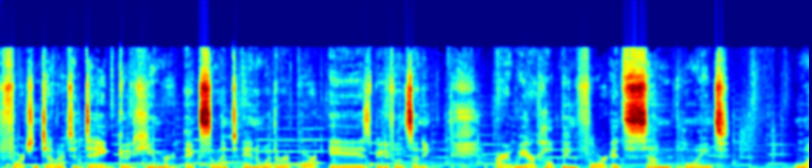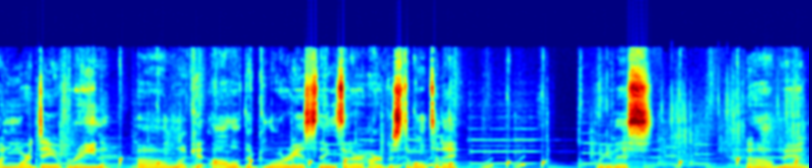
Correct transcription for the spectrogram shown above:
Fortune teller today, good humor, excellent. And weather report is beautiful and sunny. All right, we are hoping for at some point one more day of rain. Oh, look at all of the glorious things that are harvestable today. Look at this. Oh, man.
